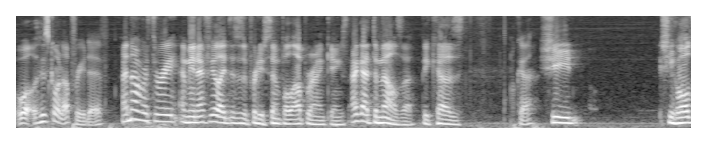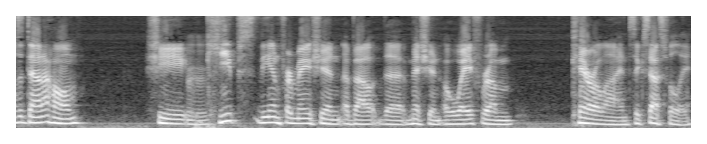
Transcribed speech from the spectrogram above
Well, who's going up for you, Dave? At number three, I mean, I feel like this is a pretty simple up rankings. I got Demelza because Okay. she she holds it down at home. She keeps the information about the mission away from Caroline successfully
